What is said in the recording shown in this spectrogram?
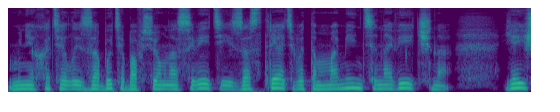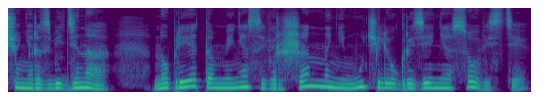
мне хотелось забыть обо всем на свете и застрять в этом моменте навечно. Я еще не разведена, но при этом меня совершенно не мучили угрызения совести.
